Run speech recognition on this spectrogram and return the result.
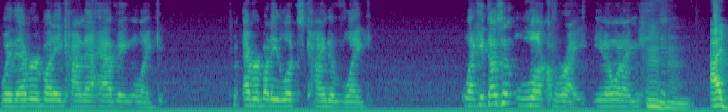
with everybody kind of having like, everybody looks kind of like, like it doesn't look right. You know what I mean? Mm-hmm. I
